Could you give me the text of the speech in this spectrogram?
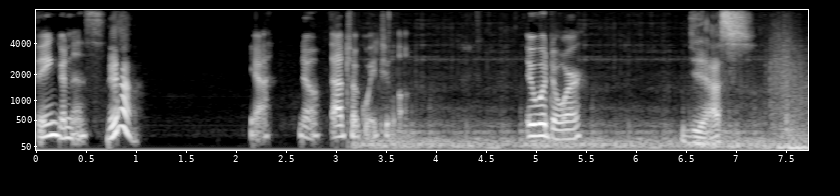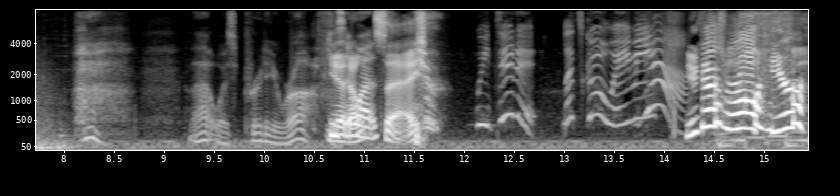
Thank goodness. Yeah. Yeah. No, that took way too long. Ewador. Yes. That was pretty rough. Yes, you it don't was. say. We did it! Let's go, Amy! Yeah! you guys were all here? Eh?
